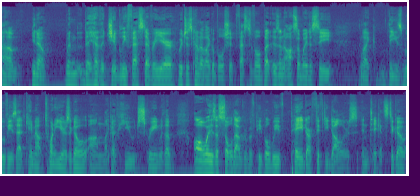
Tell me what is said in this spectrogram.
um, you know, when they have the Ghibli Fest every year, which is kind of like a bullshit festival, but is an awesome way to see like these movies that came out 20 years ago on like a huge screen with a always a sold out group of people. We've paid our $50 in tickets to go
